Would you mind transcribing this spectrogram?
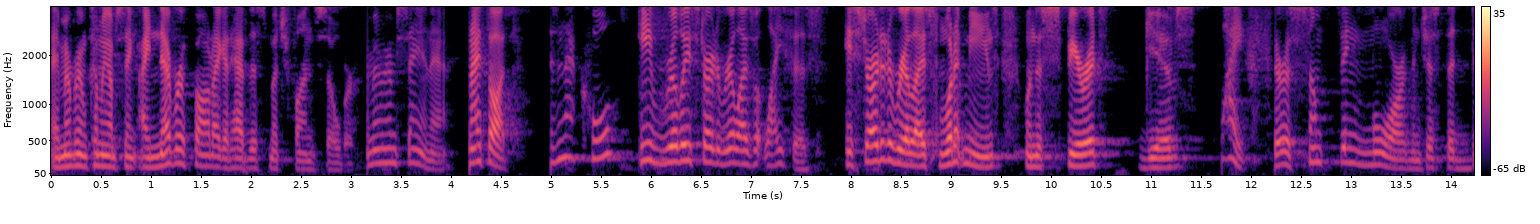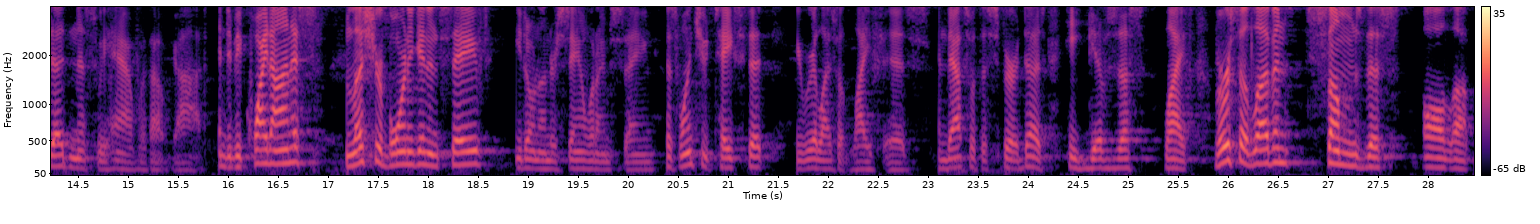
I remember him coming up saying, I never thought I could have this much fun sober. I remember him saying that. And I thought, isn't that cool? He really started to realize what life is. He started to realize what it means when the Spirit gives life. There is something more than just the deadness we have without God. And to be quite honest, unless you're born again and saved, you don't understand what I'm saying. Because once you taste it, you realize what life is. And that's what the Spirit does. He gives us life. Verse 11 sums this all up.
